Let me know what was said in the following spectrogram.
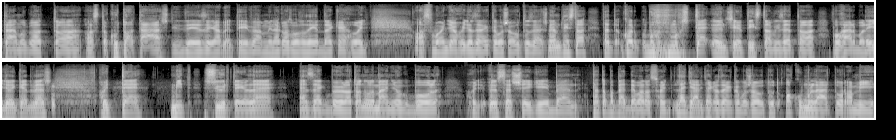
támogatta azt a kutatást, idézőjelben téve, aminek az volt az érdeke, hogy azt mondja, hogy az elektromos autózás nem tiszta. Tehát akkor most te öntsél tiszta vizet a pohárba, légy oly kedves, hogy te mit szűrtél le ezekből a tanulmányokból, hogy összességében, tehát abban benne van az, hogy legyártják az elektromos autót, akkumulátor, ami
